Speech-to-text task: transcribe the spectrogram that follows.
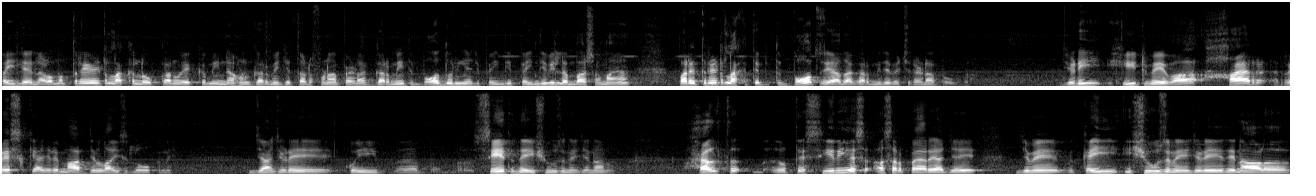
ਪਹਿਲੇ ਨਾਲੋਂ। ਮਤਲਬ 63 ਲੱਖ ਲੋਕਾਂ ਨੂੰ ਇੱਕ ਮਹੀਨਾ ਹੁਣ ਗਰਮੀ 'ਚ ਤੜਫਣਾ ਪੈਣਾ। ਗਰਮੀ ਤੇ ਬਹੁਤ ਦੁਨੀਆ 'ਚ ਪੈਂਦੀ ਪੈਂਦੀ ਵੀ ਲੰਬਾ ਸਮਾਂ ਆ, ਪਰ ਇਹ 63 ਲੱਖ ਤੇ ਤੇ ਬਹੁਤ ਜ਼ਿਆਦਾ ਗਰਮੀ ਦੇ ਵਿੱਚ ਰਹਿਣਾ ਪਊਗਾ। ਜਿਹੜੀ ਹੀਟ ਵੇਵ ਆ ਹਾਇਰ ਰਿਸਕ ਆ ਜਿਹੜੇ ਮਾਰਜਨਲਾਈਜ਼ ਲੋਕ ਨੇ, ਜਾਂ ਜਿਹੜੇ ਕੋਈ ਸਿਹਤ ਦੇ ਇਸ਼ੂਜ਼ ਨੇ ਜਿਨ੍ਹਾਂ ਨੂੰ। ਹੈਲਥ ਉੱਤੇ ਸੀਰੀਅਸ ਅਸਰ ਪੈ ਰਿਹਾ ਜੇ, ਜਿਵੇਂ ਕਈ ਇਸ਼ੂਜ਼ ਨੇ ਜਿਹੜੇ ਇਹਦੇ ਨਾਲ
